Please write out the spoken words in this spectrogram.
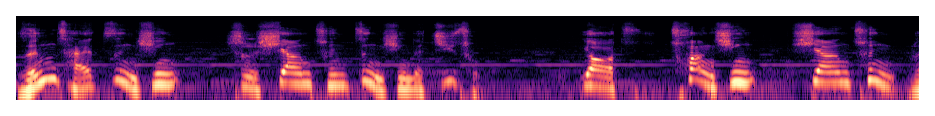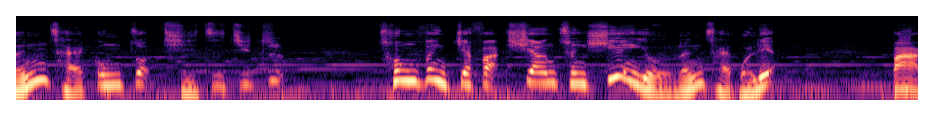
人才振兴是乡村振兴的基础，要创新乡村人才工作体制机制，充分激发乡村现有人才活力，把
